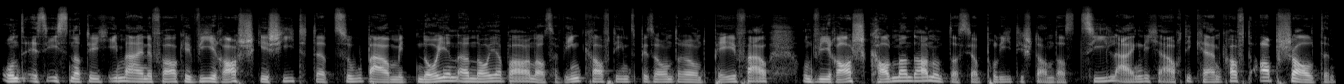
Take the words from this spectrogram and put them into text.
Und es ist natürlich immer eine Frage, wie rasch geschieht der Zubau mit neuen Erneuerbaren, also Windkraft insbesondere und PV. Und wie rasch kann man dann, und das ist ja politisch dann das Ziel, eigentlich auch die Kernkraft abschalten.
